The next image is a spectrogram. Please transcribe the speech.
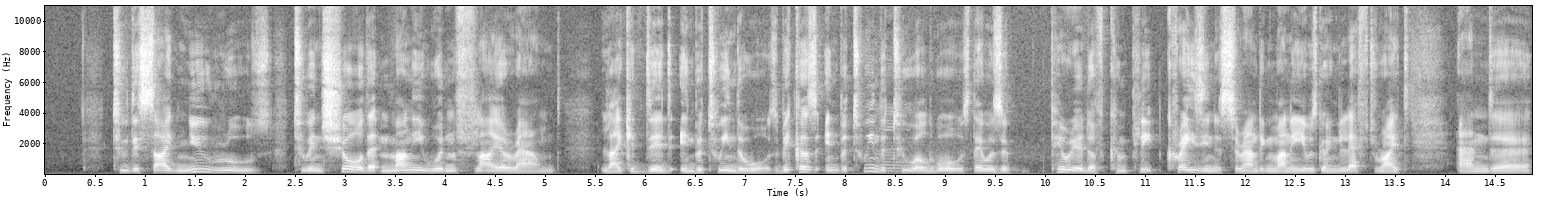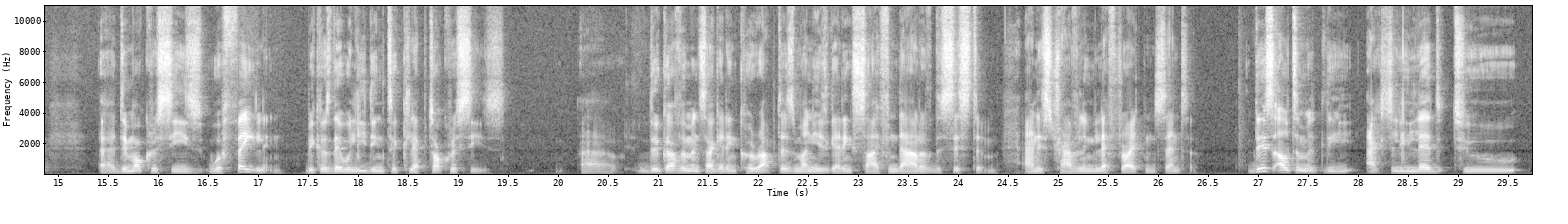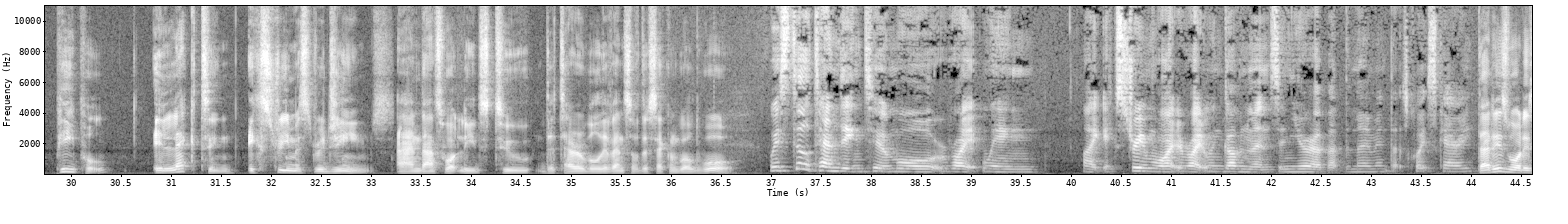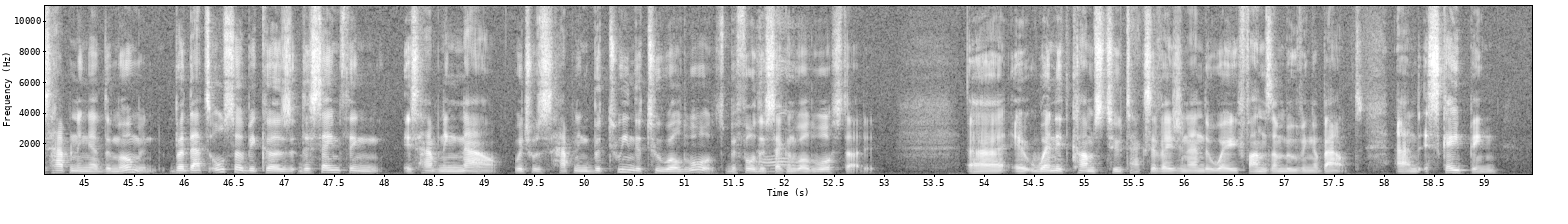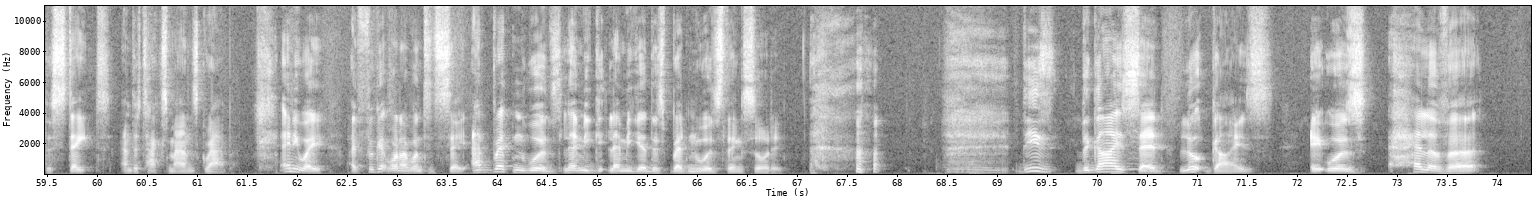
to decide new rules to ensure that money wouldn't fly around like it did in between the wars. Because in between the two world wars, there was a period of complete craziness surrounding money. It was going left, right, and uh, uh, democracies were failing because they were leading to kleptocracies. Uh, the governments are getting corrupt as money is getting siphoned out of the system and is traveling left, right, and center. This ultimately actually led to people electing extremist regimes, and that's what leads to the terrible events of the Second World War. We're still tending to a more right wing, like extreme right wing governments in Europe at the moment. That's quite scary. That is what is happening at the moment, but that's also because the same thing is happening now, which was happening between the two world wars, before the Second World War started. Uh, it- when it comes to tax evasion and the way funds are moving about and escaping the state and the taxman's grab. Anyway, I forget what I wanted to say. At Bretton Woods, let me get, let me get this Bretton Woods thing sorted. These the guys said, "Look, guys, it was hell of a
